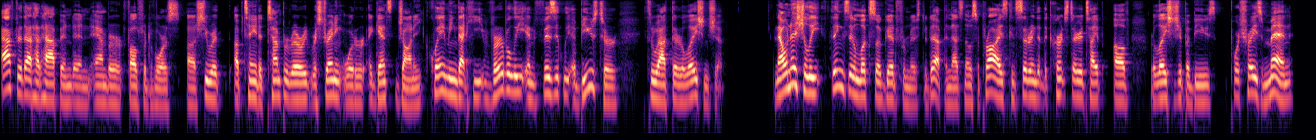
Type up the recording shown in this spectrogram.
After that had happened and Amber filed for divorce, uh, she re- obtained a temporary restraining order against Johnny, claiming that he verbally and physically abused her throughout their relationship. Now, initially, things didn't look so good for Mr. Depp, and that's no surprise considering that the current stereotype of relationship abuse portrays men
